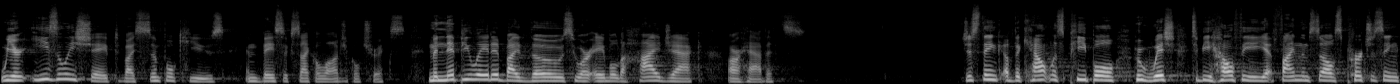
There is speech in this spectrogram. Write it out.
we are easily shaped by simple cues and basic psychological tricks, manipulated by those who are able to hijack our habits. Just think of the countless people who wish to be healthy yet find themselves purchasing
